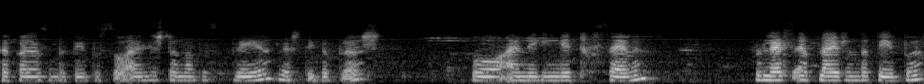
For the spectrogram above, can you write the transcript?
the colors on the paper. So I'll just turn off the sprayer. Let's take the brush. So I'm making it 7. So let's apply it on the paper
